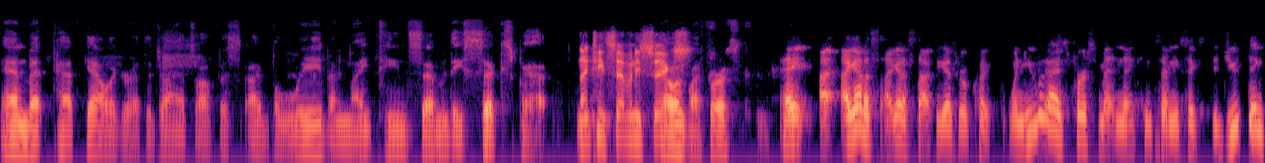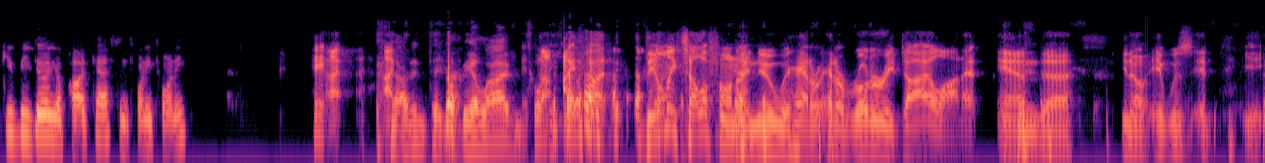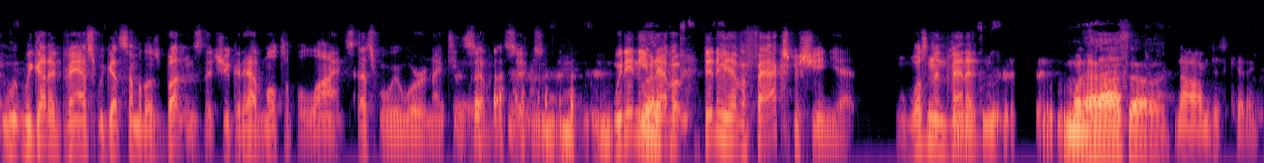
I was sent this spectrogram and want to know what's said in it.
and met Pat Gallagher at the Giants office, I believe in 1976, Pat. 1976. That was my first. Hey, I, I, gotta, I gotta stop you guys real quick. When you guys first met in 1976, did you think you'd be doing a podcast in 2020? Hey, I, I, I didn't think I'd be alive in 2020. I thought the only telephone I knew had a, had a rotary dial on it, and uh, you know, it was it, it. We got advanced. We got some of those buttons that you could have multiple lines. That's where we were in 1976. We didn't even have a didn't even have a fax machine yet. It wasn't invented. What's no, that? So, no, I'm just kidding.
